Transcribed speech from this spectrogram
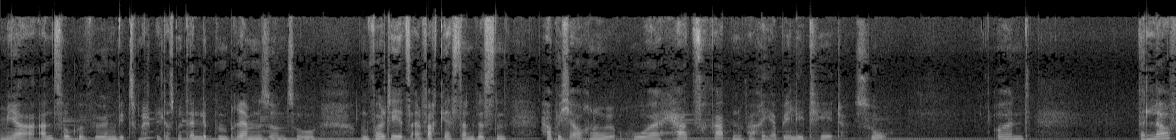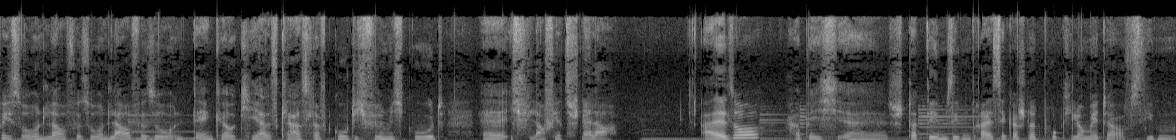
mir anzugewöhnen, wie zum Beispiel das mit der Lippenbremse und so. Und wollte jetzt einfach gestern wissen, habe ich auch eine hohe Herzratenvariabilität. So. Und dann laufe ich so und laufe so und laufe so und denke, okay, alles klar, es läuft gut, ich fühle mich gut, äh, ich laufe jetzt schneller. Also habe ich äh, statt dem 37er Schnitt pro Kilometer auf 7,8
